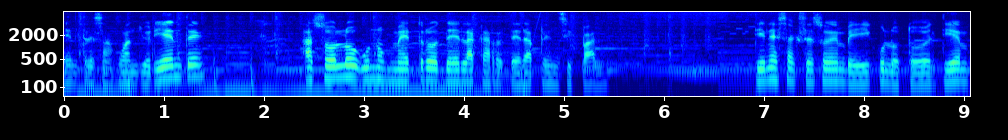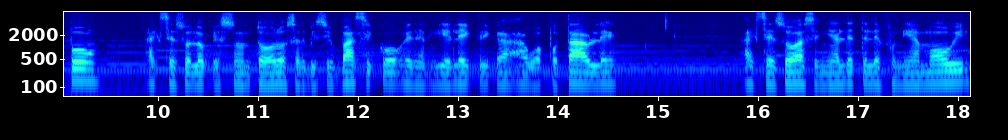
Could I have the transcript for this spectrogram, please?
entre San Juan de Oriente a solo unos metros de la carretera principal. Tienes acceso en vehículo todo el tiempo, acceso a lo que son todos los servicios básicos, energía eléctrica, agua potable, acceso a señal de telefonía móvil,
